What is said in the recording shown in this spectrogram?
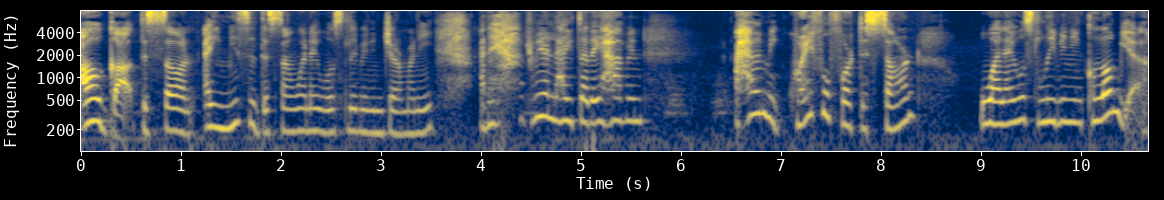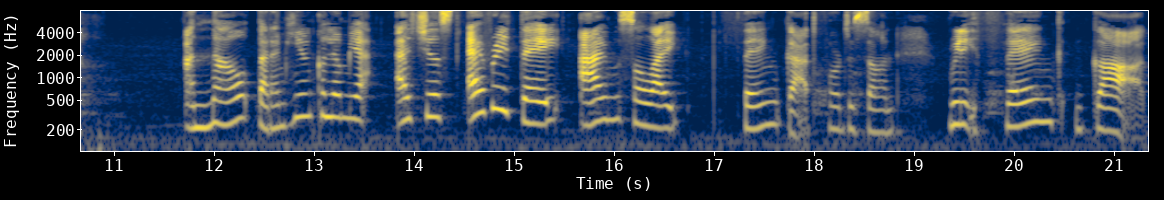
Oh God, the sun. I missed the sun when I was living in Germany, and I realized that I haven't, I haven't been grateful for the sun while I was living in Colombia. And now that I'm here in Colombia, I just every day I'm so like, thank God for the sun. Really, thank God.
